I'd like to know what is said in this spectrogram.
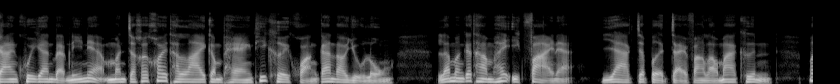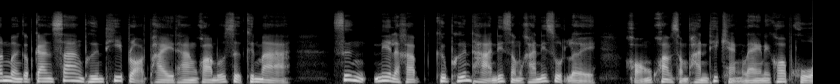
การคุยกันแบบนี้เนี่ยมันจะค่อยๆ ทลายกำแพงที่เคยขวางกั้นเราอยู่ลง แล้วมันก็ทำให้อีกฝ่ายเนี่ย อยากจะเปิดใจฟังเรามากขึ้น มันเหมือนกับการสร้างพื้นที่ปลอดภัยทางความรู้สึกขึ้นมา ซึ่งนี่แหละครับคือพื้นฐานที่สำคัญที่สุดเลย ของความสัมพันธ์ที่แข็งแรงในครอบครัว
